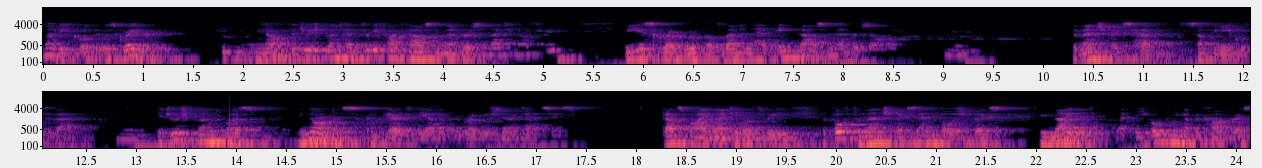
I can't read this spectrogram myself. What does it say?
Not equal; it was greater. You know, the Jewish Bund had 35,000 members in 1903. The Iskra group of Lenin had 8,000 members only. Mm. The Mensheviks had something equal to that. Mm. The Jewish Bund was enormous compared to the other revolutionary tendencies. That's why in 1903, both the Mensheviks and the Bolsheviks united at the opening of the Congress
